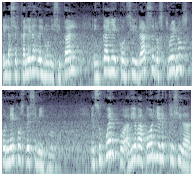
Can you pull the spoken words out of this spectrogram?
en las escaleras del municipal, en calle considerarse los truenos con ecos de sí mismo. En su cuerpo había vapor y electricidad.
